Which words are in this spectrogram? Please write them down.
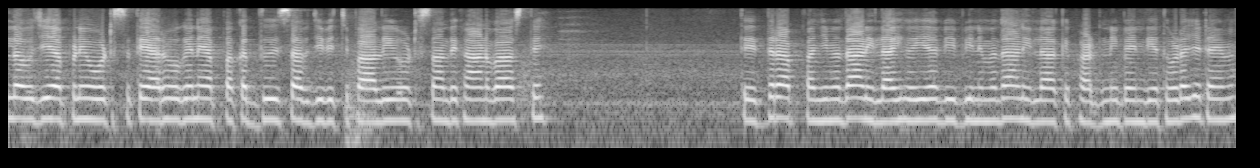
ਲਓ ਜੀ, ਆਪਣੇ ਓਟਸ ਤਿਆਰ ਹੋ ਗਏ ਨੇ। ਆਪਾਂ ਕੱਦੂ ਦੀ ਸਬਜ਼ੀ ਵਿੱਚ ਪਾ ਲਈ ਓਟਸਾਂ ਦੇ ਖਾਣ ਵਾਸਤੇ। ਤੇ ਇੱਧਰ ਆਪਾਂ ਜੀ ਮਧਾਣੀ ਲਾਈ ਹੋਈ ਹੈ ਬੀਬੀ ਨੇ ਮਧਾਣੀ ਲਾ ਕੇ ਫੜਨੀ ਪੈਂਦੀ ਹੈ ਥੋੜਾ ਜਿਹਾ ਟਾਈਮ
